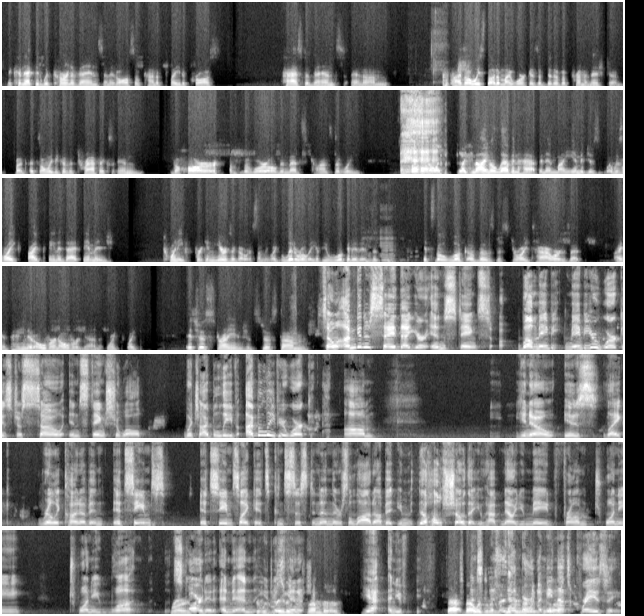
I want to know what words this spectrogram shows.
it connected with current events and it also kind of played across past events. And um, I've always thought of my work as a bit of a premonition, but it's only because it traffics in the horror of the world, and that's constantly, you know, like, like 9/11 happened, and my images it was like I painted that image 20 freaking years ago or something. Like literally, if you look at it, it's Mhm. it's the look of those destroyed towers that I had painted over and over again. Like like it's just strange. It's just um So I'm going to say that your instincts, well, maybe maybe your work is just so instinctual, which I believe. I believe your work, um, you know, is like really kind of in. It seems, it seems like it's consistent, and there's a lot of it. You, the whole show that you have now, you made from 2021 right. started, and and It you was just made in. December. Yeah, and you've That that was an December. amazingly I mean, uh, that's crazy.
